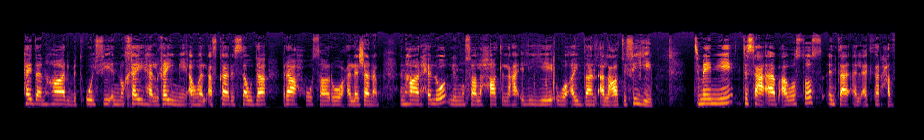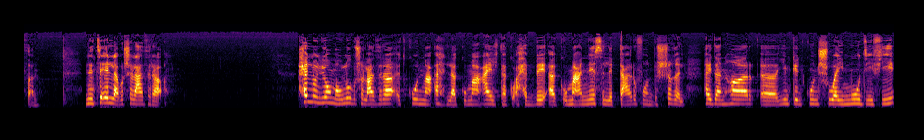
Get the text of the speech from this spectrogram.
هيدا نهار بتقول فيه إنه خي هالغيمة أو هالأفكار السوداء راحوا صاروا على جنب. نهار حلو للمصالحات العائلية وأيضا العاطفية. 8 9 آب أغسطس. أنت الأكثر حظاً. ننتقل لبرج العذراء. حلو اليوم مولود برج العذراء تكون مع أهلك ومع عائلتك وأحبائك ومع الناس اللي بتعرفهم بالشغل. هيدا نهار آه، يمكن تكون شوي مودي فيه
